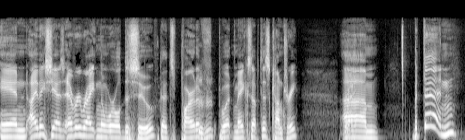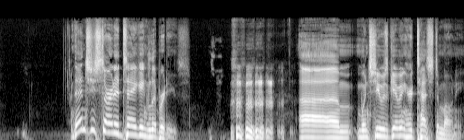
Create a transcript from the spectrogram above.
and I think she has every right in the world to sue. That's part of what makes up this country. Um, but then, then she started taking liberties. um, when she was giving her testimony,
